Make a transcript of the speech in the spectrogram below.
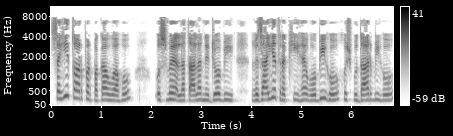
صحیح طور پر پکا ہوا ہو، اس میں اللہ تعالیٰ نے جو بھی غذائیت رکھی ہے وہ بھی ہو، خوشبودار بھی ہو،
